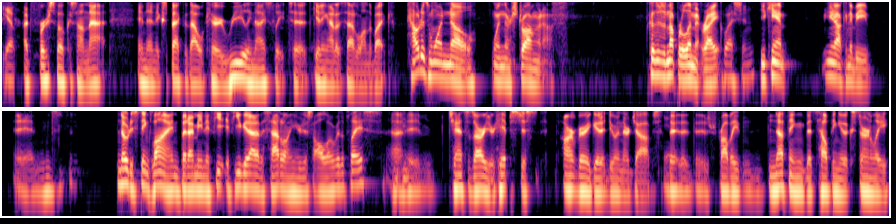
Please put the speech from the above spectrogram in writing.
Yep. I'd first focus on that, and then expect that that will carry really nicely to getting out of the saddle on the bike. How does one know when they're strong enough? Because there's an upper limit, right? question. You can't. You're not going to be. And no distinct line, but I mean, if you if you get out of the saddle and you're just all over the place, uh, Mm-hmm. it- chances are your hips just aren't very good at doing their jobs. There- there's probably nothing that's helping you externally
